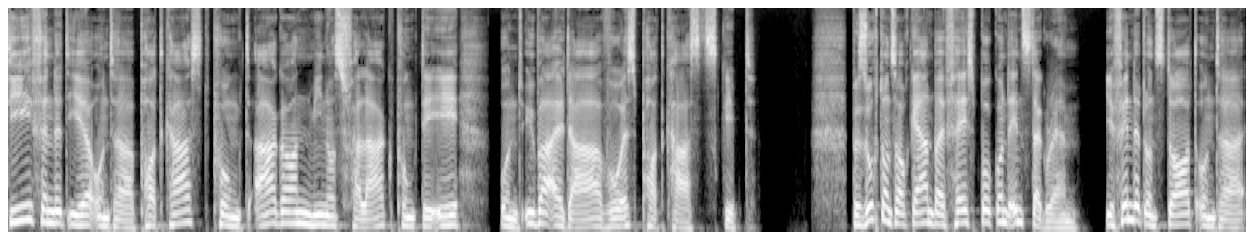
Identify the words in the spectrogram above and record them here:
Die findet ihr unter podcast.argon-verlag.de und überall da, wo es Podcasts gibt. Besucht uns auch gern bei Facebook und Instagram. Ihr findet uns dort unter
